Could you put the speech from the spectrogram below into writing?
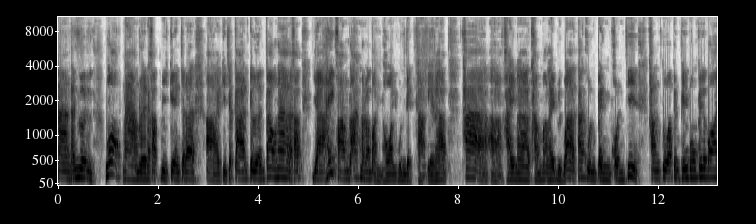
งานทั้งเงินงอกงามเลยนะครับ มีเกณฑ์จะได้อ่ากิจการเจริญก้าวหน้านะครับ อย่าให้ความรักมันมาบั่นทอนคุณเด็ดขาดเลยนะครับ ถ้าอ่าใครมาทำอะไรหรือว่าถ้าคุณเป็นคนที่ทำตัวเป็นเพย์บงเพย์บอย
